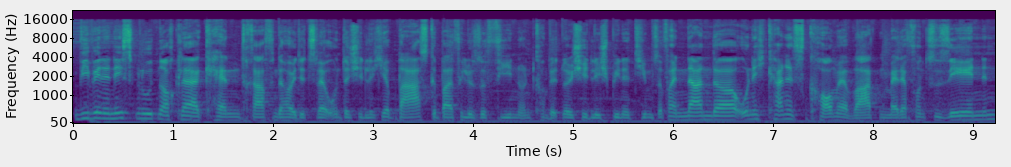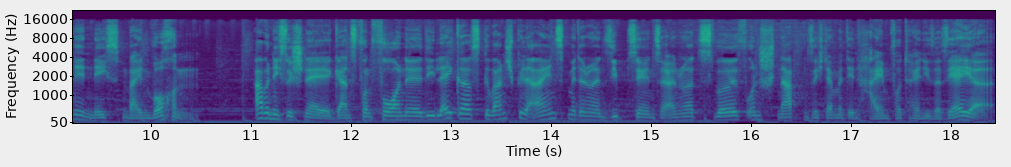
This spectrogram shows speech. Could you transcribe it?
Wie wir in den nächsten Minuten auch klar erkennen, trafen da heute zwei unterschiedliche Basketballphilosophien und komplett unterschiedlich spielende Teams aufeinander und ich kann es kaum erwarten, mehr davon zu sehen in den nächsten beiden Wochen. Aber nicht so schnell, ganz von vorne, die Lakers gewannen Spiel 1 mit 117 zu 112 und schnappten sich damit den Heimvorteil in dieser Serie.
